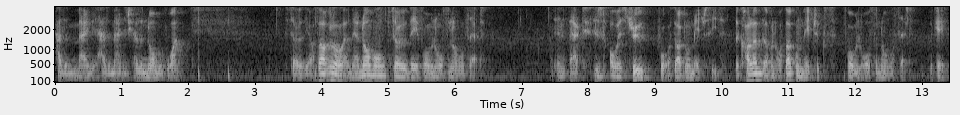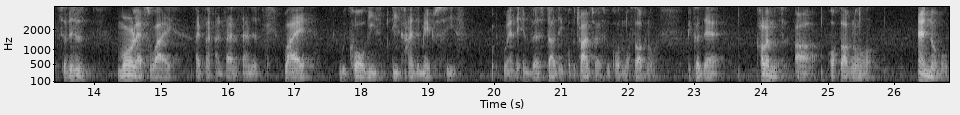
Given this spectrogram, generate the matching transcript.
has a, mag has a magnitude, has a norm of 1. So they're orthogonal and they're normal, so they form an orthonormal set. In fact, this is always true for orthogonal matrices. The columns of an orthogonal matrix form an orthonormal set. Okay, so this is more or less why, as I understand it, why we call these, these kinds of matrices where the inverse does equal the transpose, we call them orthogonal because their columns are orthogonal and normal.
